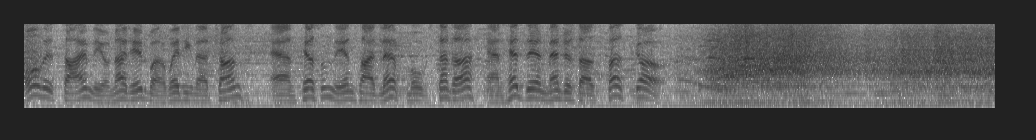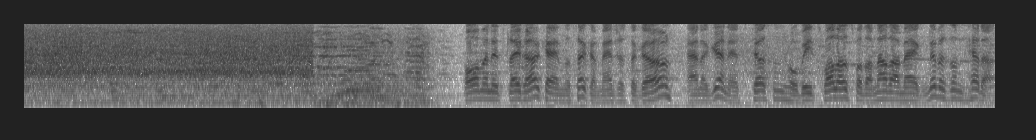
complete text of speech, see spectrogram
All this time, the United were waiting their chance, and Pearson, the inside left, moves centre and heads in Manchester's first goal. Minutes later came the second Manchester goal, and again it's Pearson who beats Wallace with another magnificent header.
